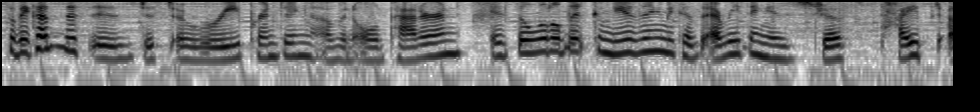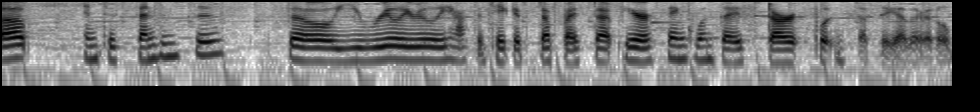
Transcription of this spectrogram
So because this is just a reprinting of an old pattern, it's a little bit confusing because everything is just typed up into sentences. So you really, really have to take it step by step here. I think once I start putting stuff together, it'll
